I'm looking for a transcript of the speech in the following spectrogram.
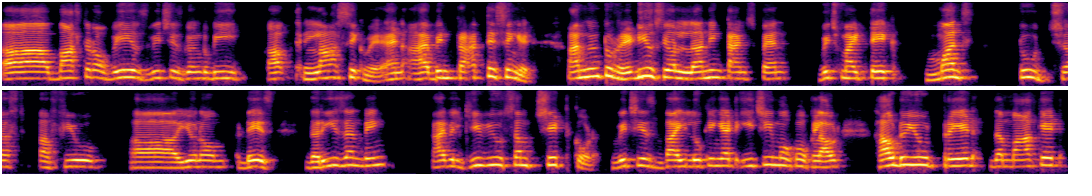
uh, Master of Waves, which is going to be a classic way? And I've been practicing it. I'm going to reduce your learning time span, which might take months to just a few, uh, you know, days. The reason being, I will give you some cheat code, which is by looking at Ichimoku Cloud, how do you trade the market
